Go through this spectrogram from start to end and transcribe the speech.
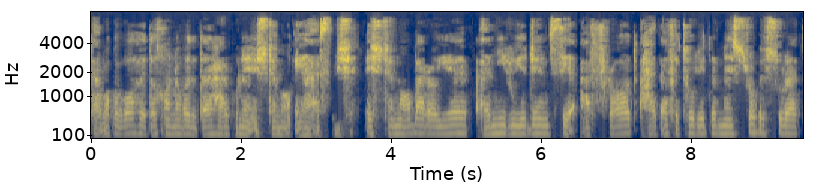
در واقع واحد خانواده در هر گونه اجتماعی هست میشه. اجتماع برای نیروی جنسی افراد هدف تولید مصر رو به صورت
